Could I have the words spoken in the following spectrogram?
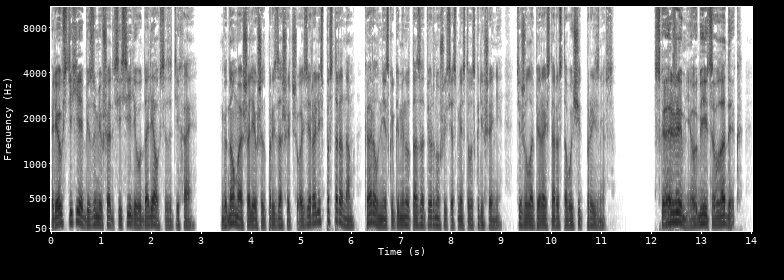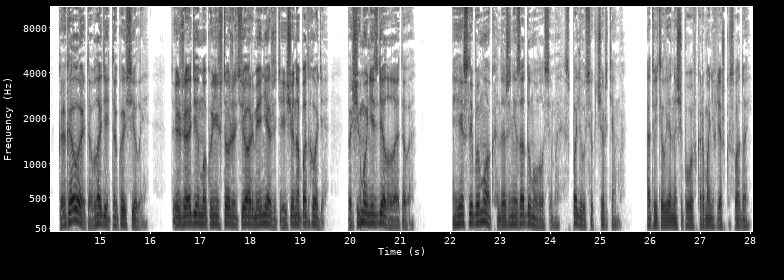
Рёв стихии, обезумевший от всесилия, удалялся, затихая. Гномы, ошалевшие от произошедшего, озирались по сторонам. Карл, несколько минут назад вернувшийся с места воскрешения, тяжело опираясь на ростовой щит, произнес: «Скажи мне, убийца владык, каково это — владеть такой силой? Ты же один мог уничтожить всю армию нежити еще на подходе. Почему не сделал этого?» «Если бы мог, даже не задумывался бы, спалил всё к чертям», — ответил я, нащупывая в кармане фляжку с водой.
